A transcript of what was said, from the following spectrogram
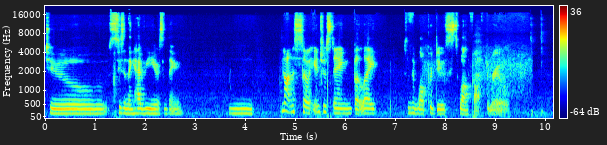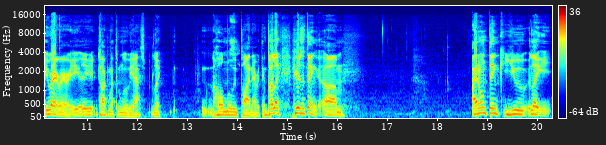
to see something heavy or something not necessarily interesting, but like something well produced, well thought through. right, right, right. You- You're talking about the movie aspect. Like, the whole movie plot and everything. But like, here's the thing. Um, I don't think you like.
